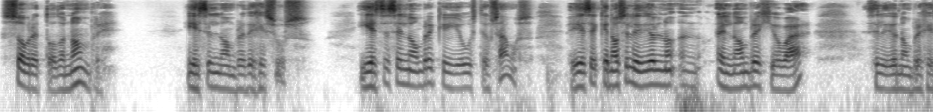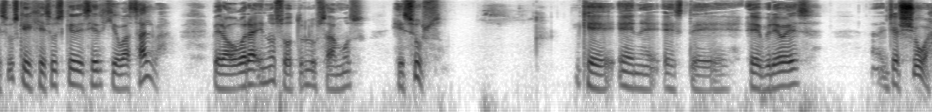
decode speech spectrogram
sobre todo nombre. Y es el nombre de Jesús. Y este es el nombre que yo y usted usamos. Fíjese que no se le dio el, nombre Jehová, se le dio el nombre Jesús, que Jesús quiere decir Jehová salva. Pero ahora en nosotros lo usamos Jesús. Que en este hebreo es Yeshua.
